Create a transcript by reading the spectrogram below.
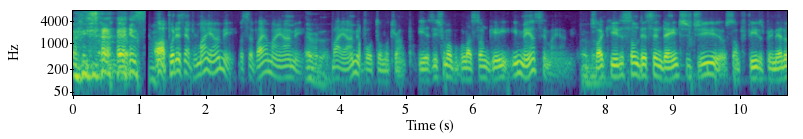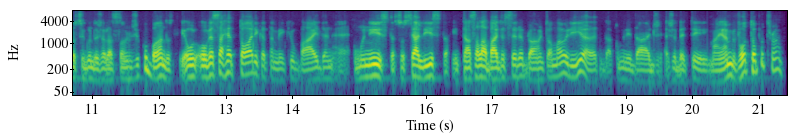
Ó, por exemplo, Miami. Você vai a Miami. É verdade. Miami votou no Trump. E existe uma população gay imensa em Miami. É Só que eles são descendentes de, são filhos, primeira ou segunda geração de cubanos. E houve essa retórica também que o Biden é comunista, socialista. Então, essa lavagem cerebral. Então, a maioria da comunidade LGBT em Miami votou Trump. Trump.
